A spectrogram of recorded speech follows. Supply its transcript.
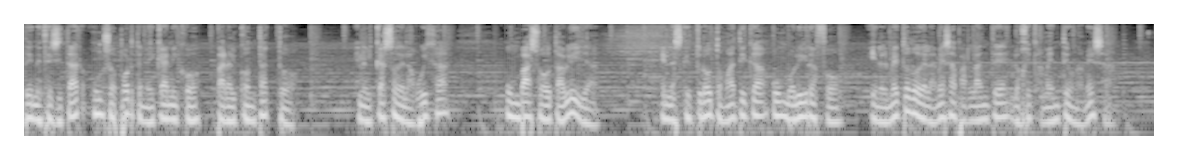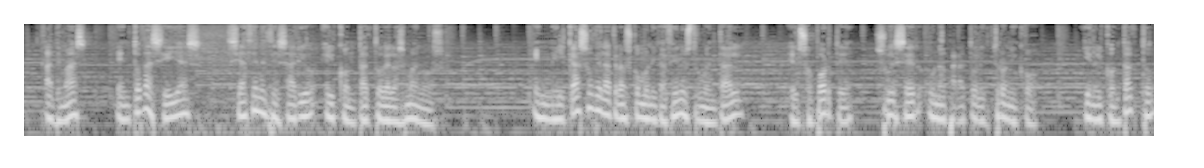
de necesitar un soporte mecánico para el contacto. En el caso de la Ouija, un vaso o tablilla. En la escritura automática, un bolígrafo. Y en el método de la mesa parlante, lógicamente, una mesa. Además, en todas ellas se hace necesario el contacto de las manos, en el caso de la transcomunicación instrumental, el soporte suele ser un aparato electrónico y en el contacto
